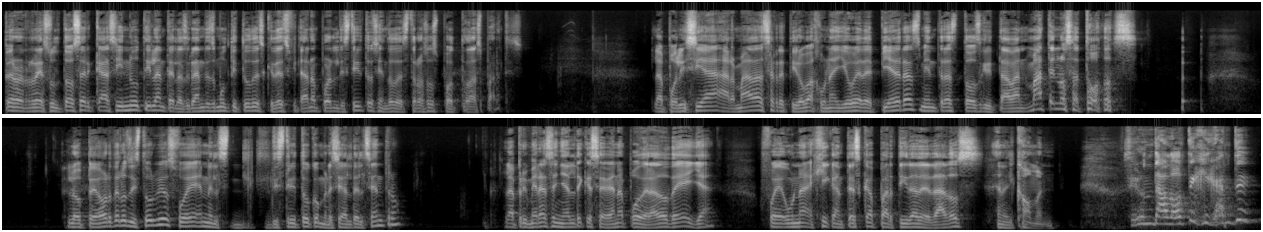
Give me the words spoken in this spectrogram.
pero resultó ser casi inútil ante las grandes multitudes que desfilaron por el distrito haciendo destrozos por todas partes. La policía armada se retiró bajo una lluvia de piedras mientras todos gritaban, mátenos a todos. Lo peor de los disturbios fue en el distrito comercial del centro. La primera señal de que se habían apoderado de ella fue una gigantesca partida de dados en el Common. ¿Sería un dadote gigante?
